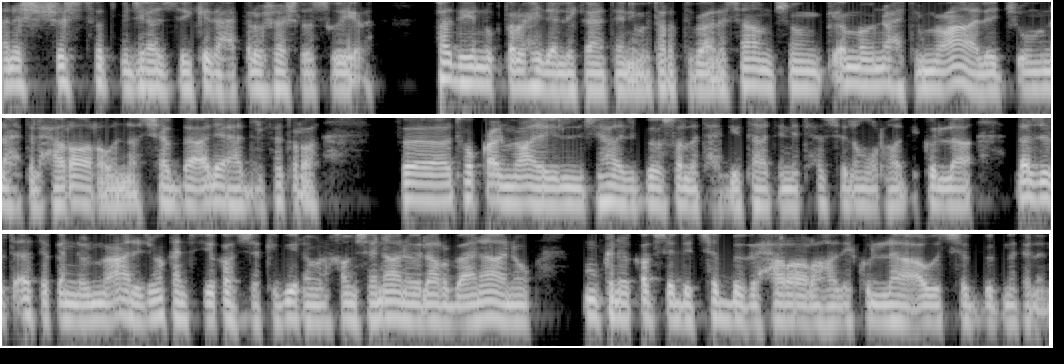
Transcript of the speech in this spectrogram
أنا إيش استفدت من جهاز زي كذا حتى لو شاشته صغيرة؟ هذه النقطة الوحيدة اللي كانت يعني مترتبة على سامسونج. أما من ناحية المعالج ومن ناحية الحرارة والناس شابة عليها هذه الفترة فأتوقع المعالج الجهاز بيوصل له تحديثات اني تحسن الأمور هذه كلها. لا زلت أثق إنه المعالج ما كانت في قفزة كبيرة من 5 نانو إلى 4 نانو. ممكن القفزة اللي تسبب الحرارة هذه كلها أو تسبب مثلا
